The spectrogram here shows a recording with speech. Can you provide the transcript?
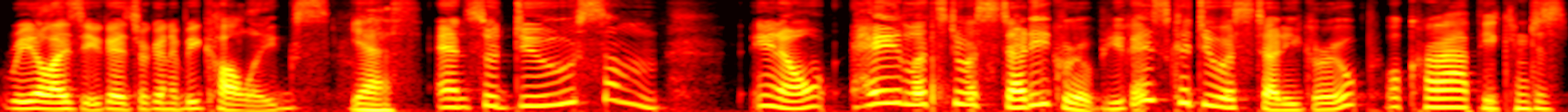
realize that you guys are going to be colleagues. yes. And so do some, you know, hey, let's do a study group. You guys could do a study group. Well, crap, you can just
